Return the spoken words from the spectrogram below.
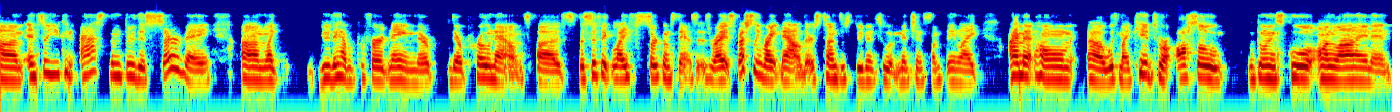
Um, and so you can ask them through this survey, um, like do they have a preferred name, their, their pronouns, uh, specific life circumstances, right? Especially right now, there's tons of students who have mentioned something like, I'm at home uh, with my kids who are also doing school online and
